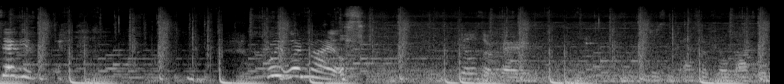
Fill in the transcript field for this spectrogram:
Seconds. 0.1 miles. Feels okay. It just also feels awkward.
